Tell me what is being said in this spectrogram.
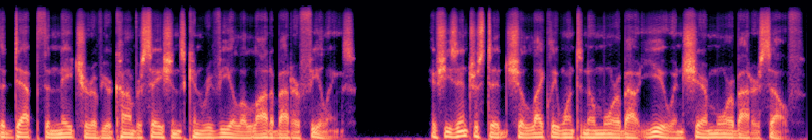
The depth and nature of your conversations can reveal a lot about her feelings. If she's interested, she'll likely want to know more about you and share more about herself.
